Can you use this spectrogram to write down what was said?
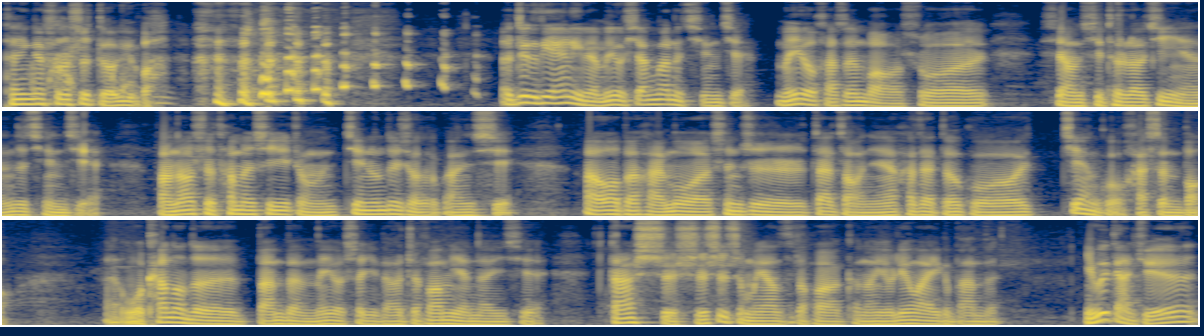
他应该说的是德语吧？呃，这个电影里面没有相关的情节，没有海森堡说向希特勒进言的情节，反倒是他们是一种竞争对手的关系。啊奥本海默甚至在早年还在德国见过海森堡。呃，我看到的版本没有涉及到这方面的一些。当然，史实是什么样子的话，可能有另外一个版本。你会感觉，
